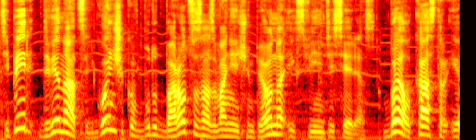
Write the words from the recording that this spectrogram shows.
Теперь 12 гонщиков будут бороться за звание чемпиона Xfinity Series. Белл, Кастер и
